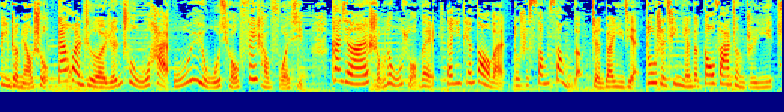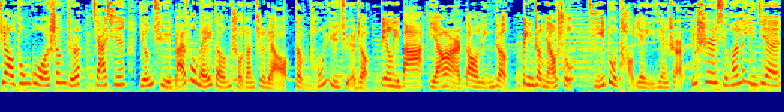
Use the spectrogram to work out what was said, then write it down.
病症描述：该患者人畜无害，无欲无求，非常佛系，看起来什么都无所谓，但一天到晚都是丧丧的。诊断意见：都市青年的高发症之一，需要通过升职加薪、迎娶白富美等手段治疗，等同于绝症。病例八：掩耳盗铃症。病症描述：极度讨厌一件事儿，于是喜欢另一件。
